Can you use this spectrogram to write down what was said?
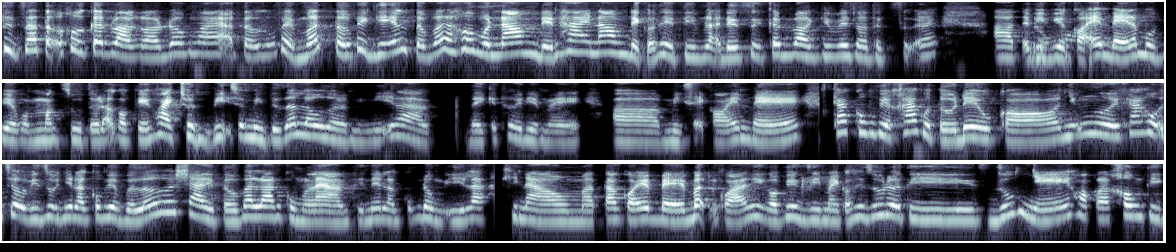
Thực ra tớ không cân bằng lắm đâu mai ạ. Tớ cũng phải mất tớ phải nghĩ là tớ mất hơn một năm đến hai năm để có thể tìm lại được sự cân bằng như bây giờ thực sự đấy. À, tại vì Đúng việc rồi. có em bé là một việc mà mặc dù tớ đã có kế hoạch chuẩn bị cho mình từ rất lâu rồi là mình nghĩ là đấy cái thời điểm này uh, mình sẽ có em bé. Các công việc khác của tớ đều có những người khác hỗ trợ ví dụ như là công việc với lớp thì tớ và Loan cùng làm. Thế nên là cũng đồng ý là khi nào mà tao có em bé bận quá thì có việc gì mày có thể giúp được thì giúp nhé. Hoặc là không thì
